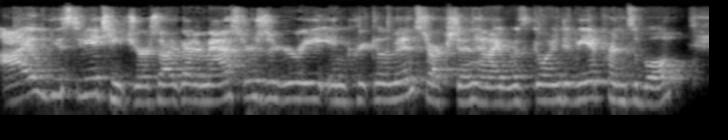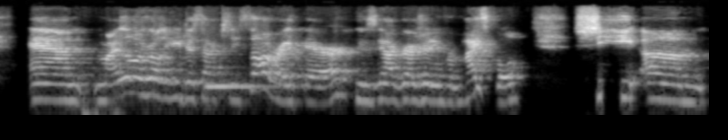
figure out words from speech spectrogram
I used to be a teacher, so I've got a master's degree in curriculum and instruction, and I was going to be a principal. And my little girl you just actually saw right there, who's now graduating from high school, she um,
